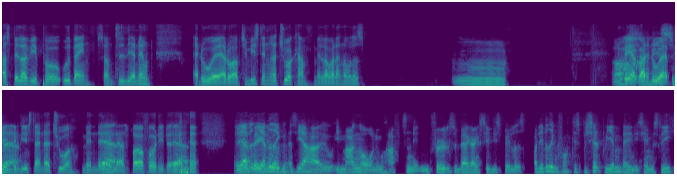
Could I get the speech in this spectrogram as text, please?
Der spiller vi på udbanen, som tidligere nævnt. Er du, øh, er du optimist inden returkampen, eller hvordan er det? Mm. Nu ved jeg godt, er du er pessimist af natur, men øh, ja. øh, lad os prøve at få dit... Øh, ja. jeg, ved, jeg ved ikke, altså jeg har jo i mange år nu haft sådan en, en følelse, hver gang City spillede, og jeg ved ikke hvorfor, det er specielt på hjemmebane i Champions League,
